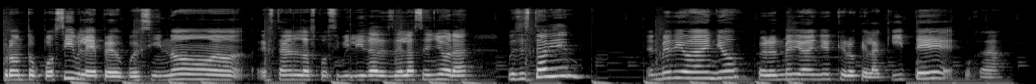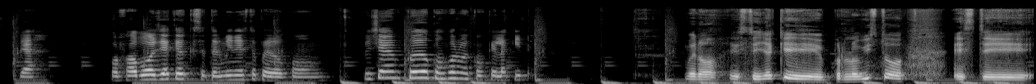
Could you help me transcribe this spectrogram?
pronto posible, pero pues si no están las posibilidades de la señora, pues está bien, en medio año, pero en medio año quiero que la quite, o sea, ya. Por favor, ya quiero que se termine esto, pero con pues ya puedo conforme con que la quite. Bueno, este ya que por lo visto este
